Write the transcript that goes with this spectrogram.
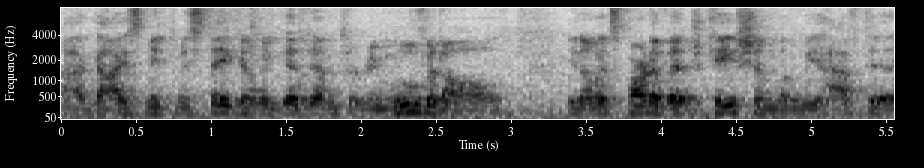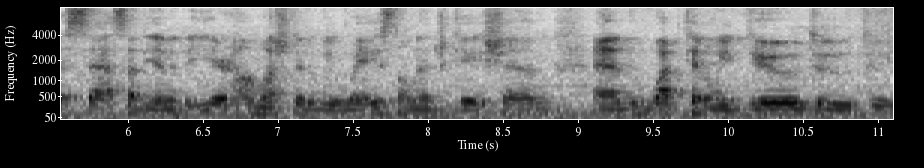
uh, guys make mistake and we get them to remove it all. You know, it's part of education, but we have to assess at the end of the year how much did we waste on education and what can we do to to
